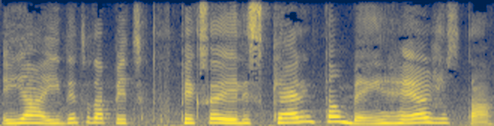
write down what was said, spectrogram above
e aí dentro da Pixar eles querem também reajustar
